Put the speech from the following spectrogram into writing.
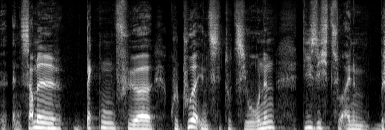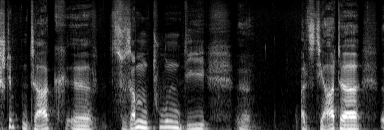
äh, ein Sammelbecken für Kulturinstitutionen, die sich zu einem bestimmten Tag zusammentun, die als Theater äh,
